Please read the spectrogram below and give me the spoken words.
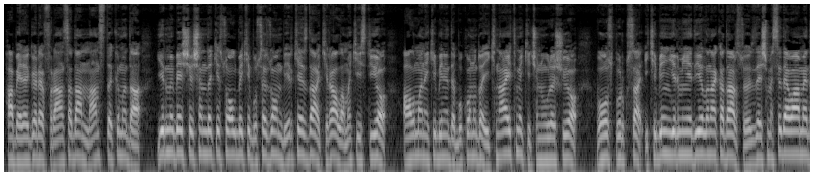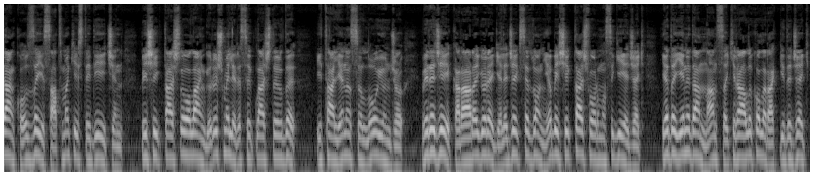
Habere göre Fransa'dan Nantes takımı da 25 yaşındaki sol beki bu sezon bir kez daha kiralamak istiyor. Alman ekibini de bu konuda ikna etmek için uğraşıyor. Wolfsburg ise 2027 yılına kadar sözleşmesi devam eden Kozda'yı satmak istediği için Beşiktaş'la olan görüşmeleri sıklaştırdı. İtalyan asıllı oyuncu vereceği karara göre gelecek sezon ya Beşiktaş forması giyecek ya da yeniden Nantes'a kiralık olarak gidecek.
